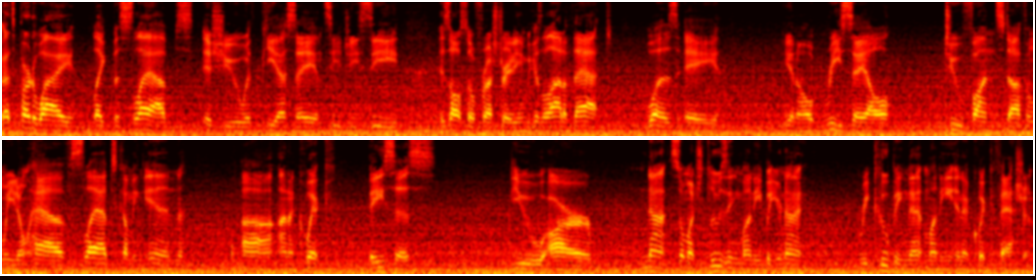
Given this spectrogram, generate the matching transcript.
That's part of why like the slabs issue with PSA and CGC is also frustrating because a lot of that was a you know resale to fund stuff and when you don't have slabs coming in uh, on a quick basis you are not so much losing money, but you're not recouping that money in a quick fashion.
